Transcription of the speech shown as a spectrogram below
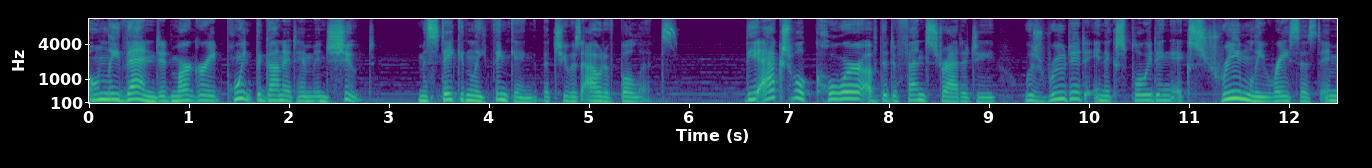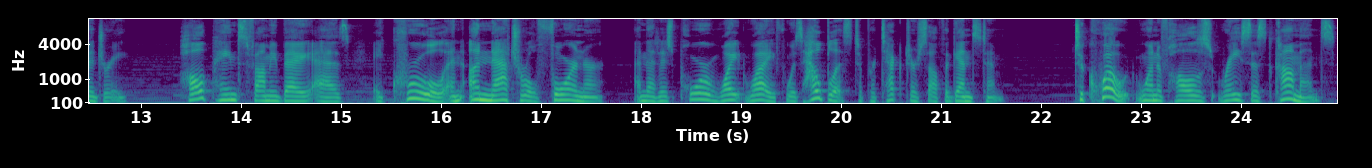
only then did Marguerite point the gun at him and shoot, mistakenly thinking that she was out of bullets. The actual core of the defense strategy was rooted in exploiting extremely racist imagery. Hall paints Fahmy Bey as a cruel and unnatural foreigner and that his poor white wife was helpless to protect herself against him. To quote one of Hall's racist comments,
